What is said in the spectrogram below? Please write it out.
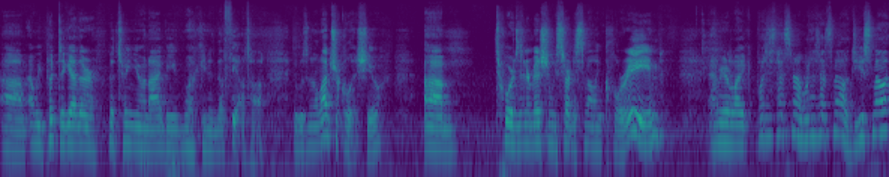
Um, and we put together, between you and I being working in the theater, it was an electrical issue. Um, towards intermission, we started smelling chlorine. And we were like, what does that smell? What does that smell? Do you smell it?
